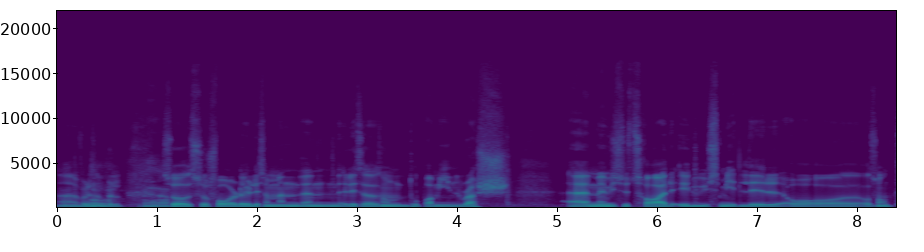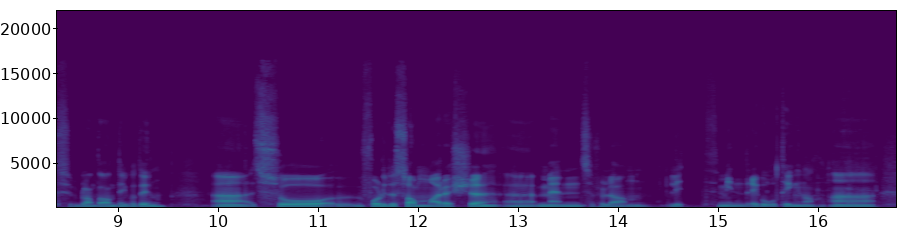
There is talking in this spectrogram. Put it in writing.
for eksempel. Ja. Så, så får du liksom en, en liksom sånn dopamin-rush. Men hvis du tar rusmidler og, og sånt, annet nikotin, så får du det samme rushet, eh, men selvfølgelig en litt mindre god ting. Da. Eh,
